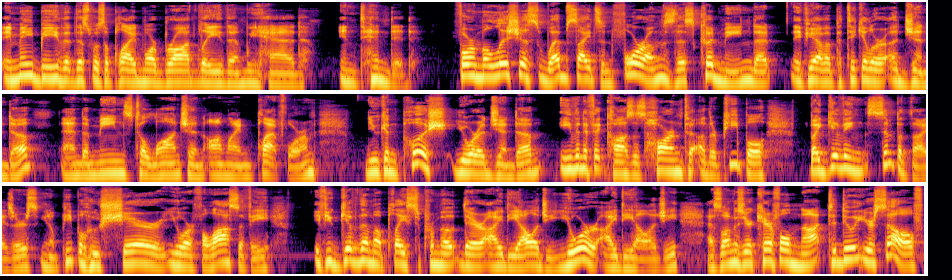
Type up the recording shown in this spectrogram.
It may be that this was applied more broadly than we had intended. For malicious websites and forums, this could mean that if you have a particular agenda and a means to launch an online platform, you can push your agenda even if it causes harm to other people by giving sympathizers, you know, people who share your philosophy, if you give them a place to promote their ideology, your ideology, as long as you're careful not to do it yourself,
